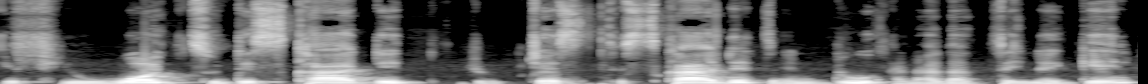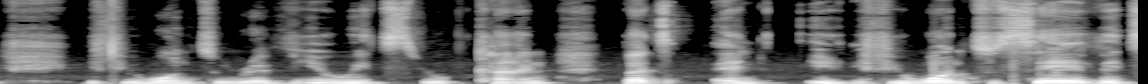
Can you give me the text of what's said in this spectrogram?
If you want to discard it you just discard it and do another thing again. If you want to review it you can but and if you want to save it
